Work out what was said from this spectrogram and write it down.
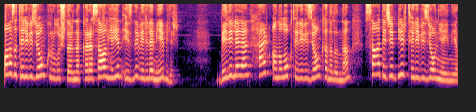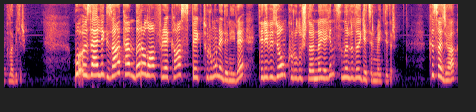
bazı televizyon kuruluşlarına karasal yayın izni verilemeyebilir. Belirlenen her analog televizyon kanalından sadece bir televizyon yayını yapılabilir. Bu özellik zaten dar olan frekans spektrumu nedeniyle televizyon kuruluşlarına yayın sınırlılığı getirmektedir. Kısaca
